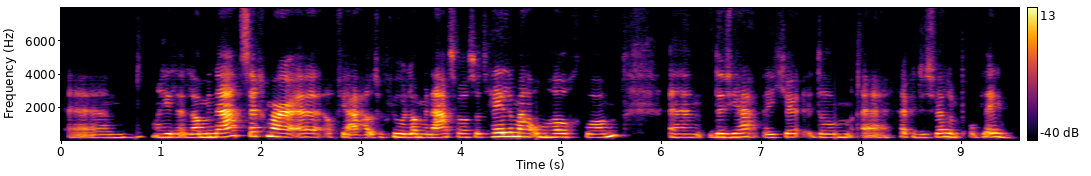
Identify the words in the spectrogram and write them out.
ehm, hele laminaat, zeg maar, uh, of ja, houten vloer laminaat was, het helemaal omhoog kwam. Um, dus ja, weet je, dan uh, heb je dus wel een probleem.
